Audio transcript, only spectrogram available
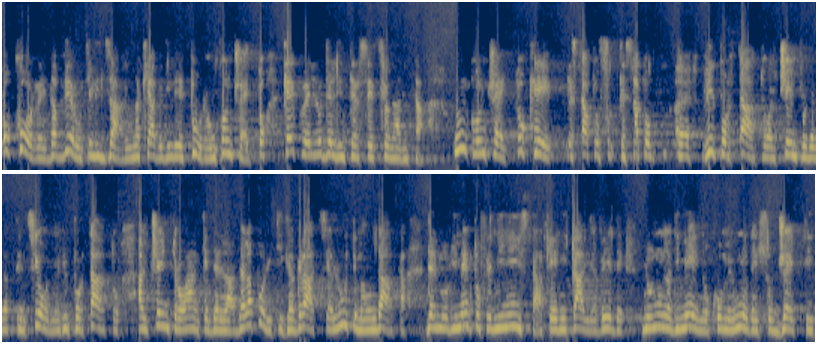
occorre davvero utilizzare una chiave di lettura, un concetto che è quello dell'intersezionalità un concetto che è stato, che è stato eh, riportato al centro dell'attenzione, riportato al centro anche della, della politica grazie all'ultima ondata del movimento femminista che in Italia vede non una di meno come uno dei soggetti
